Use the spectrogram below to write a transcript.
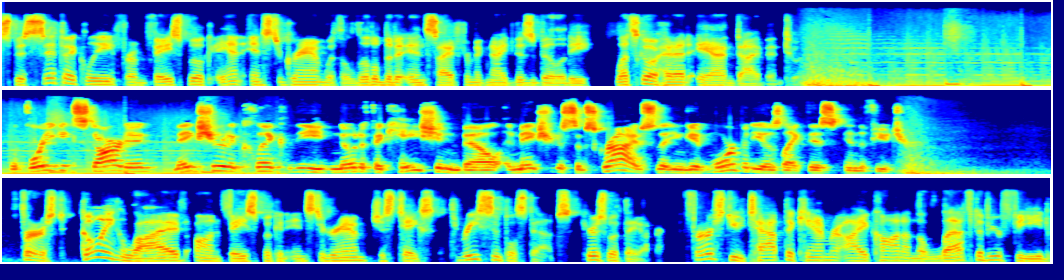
specifically from Facebook and Instagram with a little bit of insight from Ignite Visibility. Let's go ahead and dive into it. Before you get started, make sure to click the notification bell and make sure to subscribe so that you can get more videos like this in the future. First, going live on Facebook and Instagram just takes three simple steps. Here's what they are. First, you tap the camera icon on the left of your feed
